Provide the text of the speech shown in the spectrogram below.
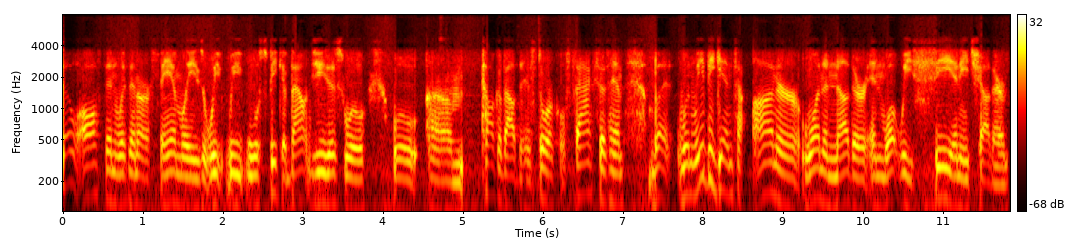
so often within our families, we, we will speak about Jesus, we'll, we'll um, talk about the historical facts of him. But when we begin to honor one another in what we see in each other,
